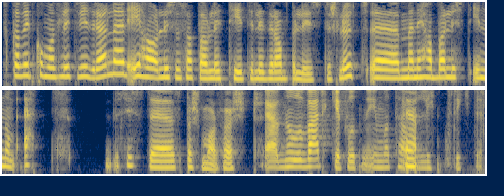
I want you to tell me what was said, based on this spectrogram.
Skal vi komme oss litt videre, eller? Jeg har lyst til å sette av litt tid til litt rampelys til slutt, eh, men jeg har bare lyst innom ett siste spørsmål først. Ja, nå verker foten. Jeg må ta Ja. litt riktig.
